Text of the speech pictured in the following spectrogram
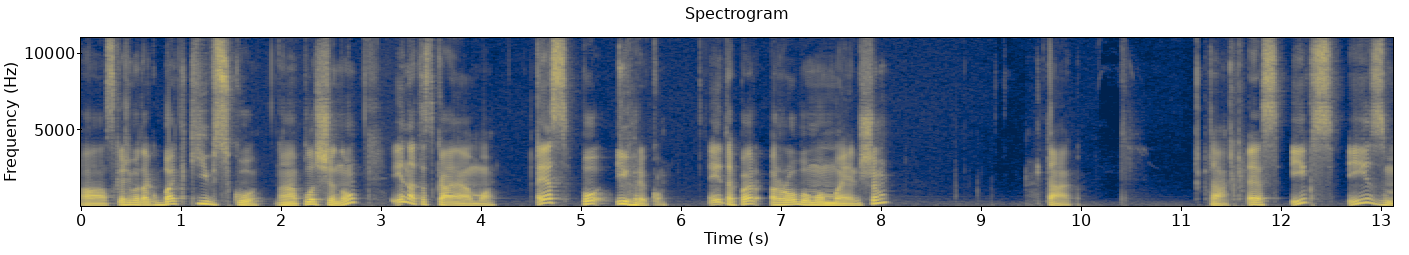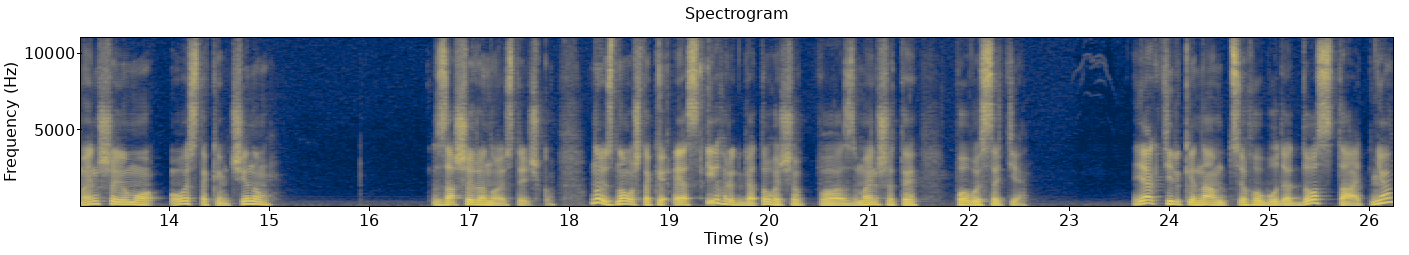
е, скажімо так, батьківську е, площину і натискаємо S по Y. І тепер робимо меншим. Так. Так, SX і зменшуємо ось таким чином за шириною стрічку. Ну і знову ж таки SY для того, щоб зменшити по висоті. Як тільки нам цього буде достатньо,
